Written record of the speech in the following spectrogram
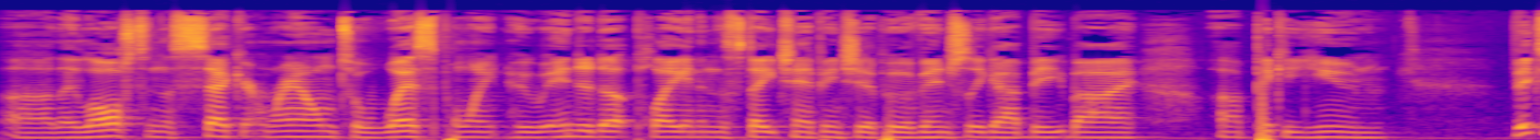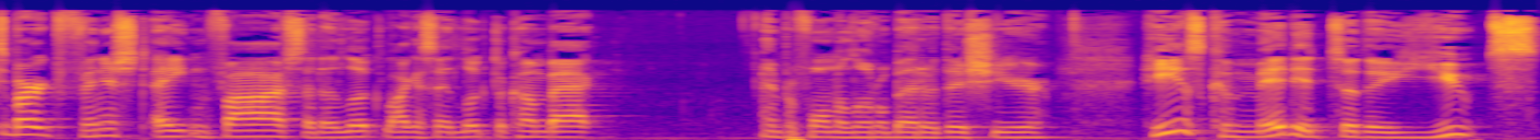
Uh, they lost in the second round to West Point, who ended up playing in the state championship, who eventually got beat by uh, Picayune. Vicksburg finished eight and five, so they looked, like I said, looked to come back and perform a little better this year. He is committed to the Utes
